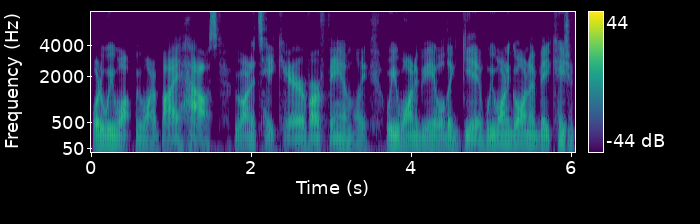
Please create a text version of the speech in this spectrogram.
what do we want? We want to buy a house. We want to take care of our family. We want to be able to give. We want to go on a vacation.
